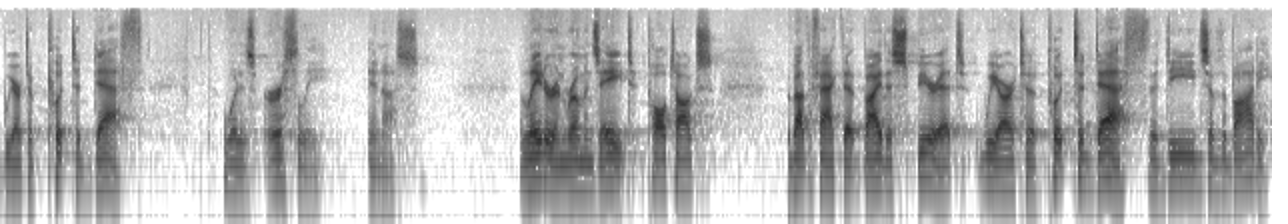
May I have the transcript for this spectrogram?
we are to put to death what is earthly in us. Later in Romans 8, Paul talks about the fact that by the Spirit we are to put to death the deeds of the body.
